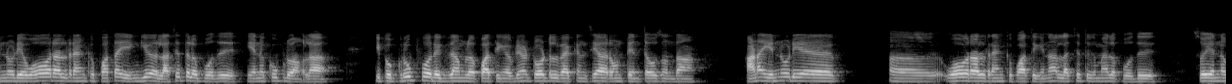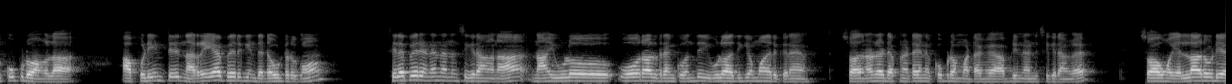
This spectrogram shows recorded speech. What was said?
என்னுடைய ஓவரால் ரேங்க் பார்த்தா எங்கேயோ லட்சத்தில் போகுது. என்னை கூப்பிடுவாங்களா? இப்போ குரூப் ஃபோர் எக்ஸாமில் பார்த்தீங்க அப்படின்னா டோட்டல் வேகன்சியாக அரௌண்ட் டென் தௌசண்ட் தான். ஆனால் என்னுடைய ஓவரால் ரேங்க் பார்த்தீங்கன்னா லட்சத்துக்கு மேலே போகுது. ஸோ என்னை கூப்பிடுவாங்களா? அப்படின்ட்டு நிறையா பேருக்கு இந்த டவுட் இருக்கும். சில பேர் என்ன நினச்சிக்கிறாங்கன்னா நான் இவ்வளோ ஓவரால் ரேங்க் வந்து இவ்வளோ அதிகமாக இருக்கிறேன். ஸோ அதனால் டெஃபினட்டாக என்னை கூப்பிட மாட்டாங்க அப்படின்னு நினச்சிக்கிறாங்க. ஸோ அவங்க எல்லாருடைய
